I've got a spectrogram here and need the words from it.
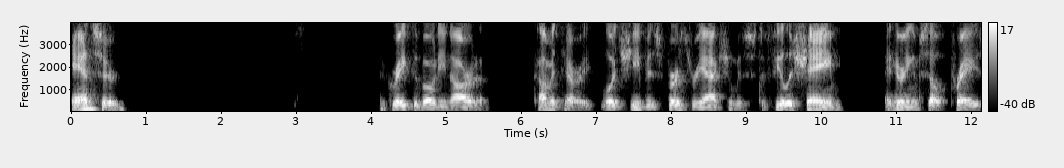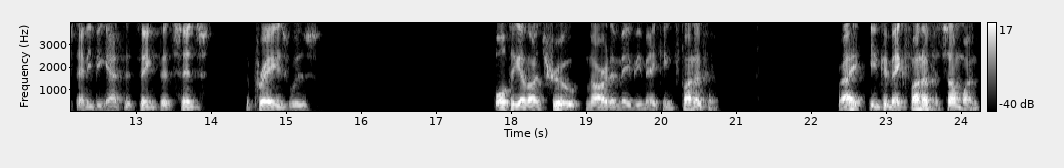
answered the great devotee Narada. Commentary Lord Shiva's first reaction was to feel ashamed at hearing himself praised. and he began to think that since the praise was altogether untrue, Narada may be making fun of him. Right? You can make fun of someone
